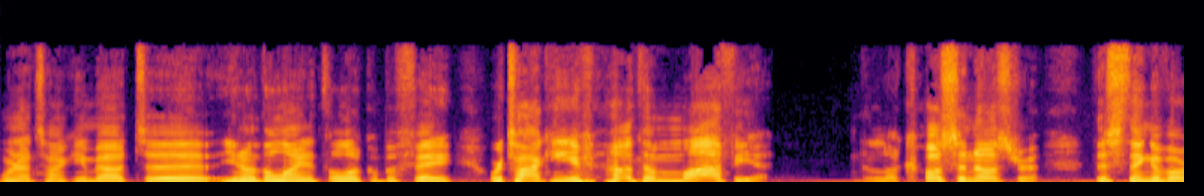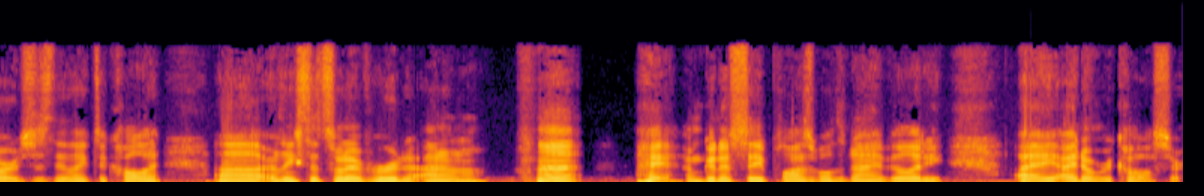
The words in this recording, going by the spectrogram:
We're not talking about, uh, you know, the line at the local buffet. We're talking about the mafia La Cosa Nostra, this thing of ours, as they like to call it. Uh, or at least that's what I've heard. I don't know. I, am going to say plausible deniability. I, I don't recall, sir.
